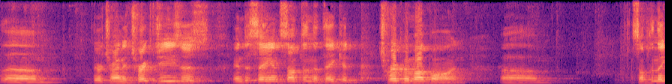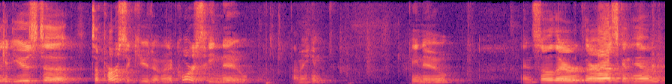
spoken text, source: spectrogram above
Um, they're trying to trick Jesus into saying something that they could trip him up on, um, something they could use to, to persecute him. And of course, he knew. I mean, he knew. And so they're, they're asking him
